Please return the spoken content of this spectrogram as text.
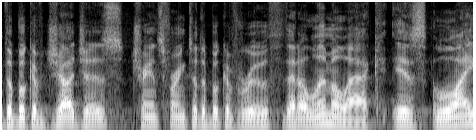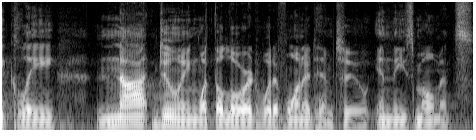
the book of Judges transferring to the book of Ruth, that Elimelech is likely not doing what the Lord would have wanted him to in these moments.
